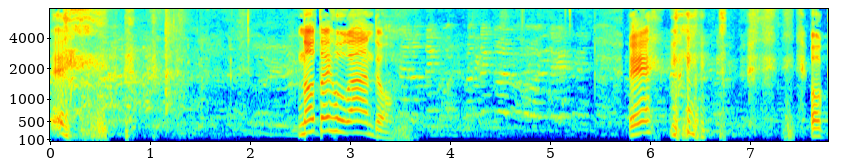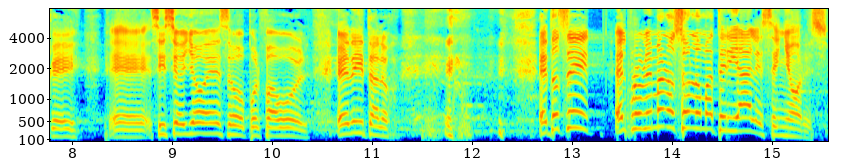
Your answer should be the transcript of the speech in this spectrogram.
no estoy jugando. ¿Eh? ok, eh, si se oyó eso, por favor, edítalo. Entonces, el problema no son los materiales, señores.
